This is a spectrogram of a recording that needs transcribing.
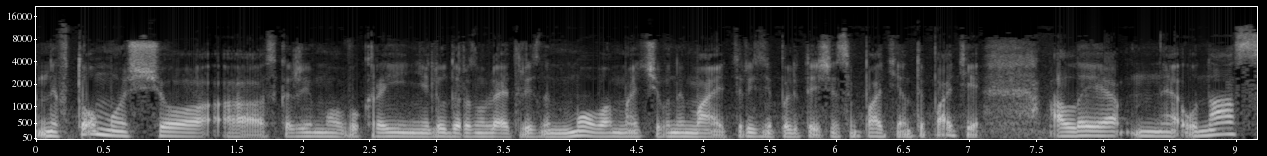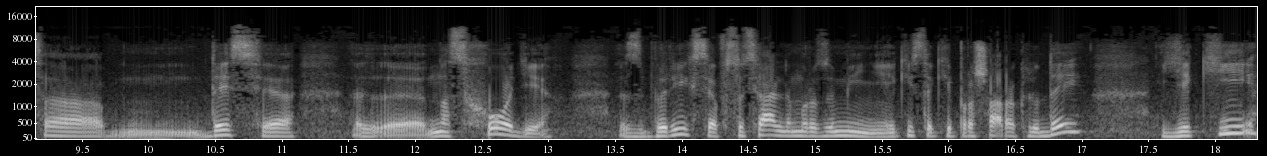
не в тому, що, а, скажімо, в Україні люди розмовляють різними мовами, чи вони мають різні політичні симпатії, антипатії, але у нас десь е, е, на сході зберігся в соціальному розумінні якийсь такий прошарок людей, які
